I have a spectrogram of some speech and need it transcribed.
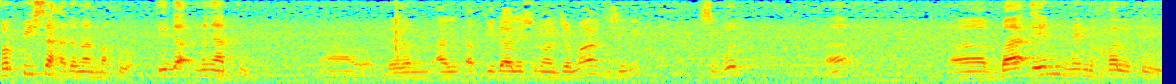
berpisah dengan makhluk, tidak menyatu. Ha, dalam Al-Aqidah Al-Sunnah Jamaah di sini sebut uh, bain min khalqi.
